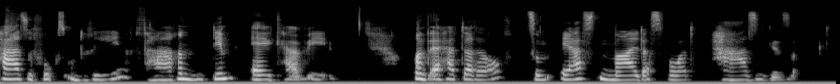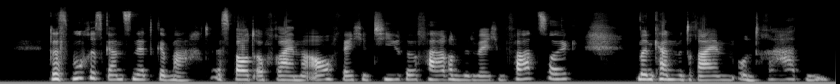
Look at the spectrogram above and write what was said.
Hase, Fuchs und Reh fahren mit dem LKW. Und er hat darauf zum ersten Mal das Wort Hase gesagt. Das Buch ist ganz nett gemacht. Es baut auf Reime auf, welche Tiere fahren mit welchem Fahrzeug. Man kann mit Reimen und raten.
